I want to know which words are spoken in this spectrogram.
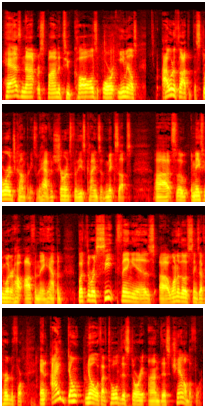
has not responded to calls or emails. I would have thought that the storage companies would have insurance for these kinds of mix ups. Uh, so it makes me wonder how often they happen. But the receipt thing is uh, one of those things I've heard before. And I don't know if I've told this story on this channel before.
